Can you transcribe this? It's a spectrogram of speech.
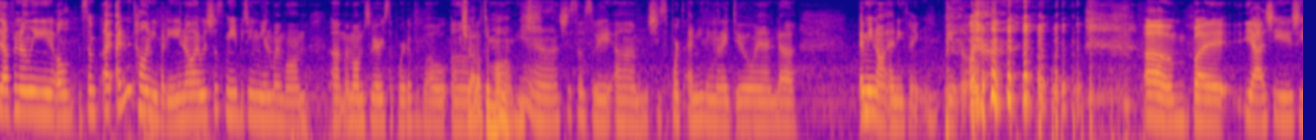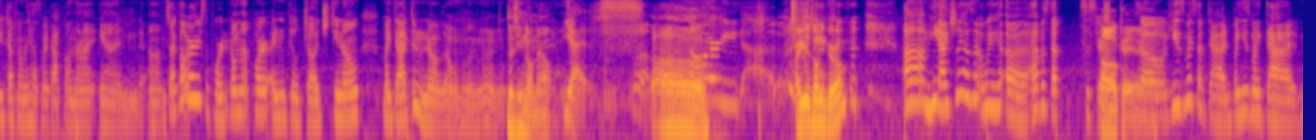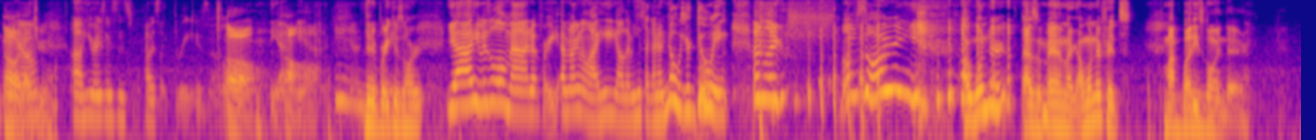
definitely a, some I, I didn't tell anybody you know it was just me between me and my mom. Um, my mom's very supportive about um, shout out to moms. yeah she's so sweet. Um she supports anything that i do and uh i mean not anything you know um but yeah she she definitely has my back on that and um so i felt very supported on that part i didn't feel judged you know my dad didn't know though mm. Does he know now? yes Oh. sorry dad Are you his only girl? um he actually has a we uh i have a step sister Oh, okay. so he's my stepdad but he's my dad you oh, I got you. uh he raised me since i was like three so Oh, yeah, Aw. yeah yeah Did it break his heart? Yeah, he was a little mad at first. I'm not gonna lie. He yelled at me. He's like, "I don't know what you're doing." I'm like, "I'm sorry." I wonder, as a man, like I wonder if it's my buddies going there,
